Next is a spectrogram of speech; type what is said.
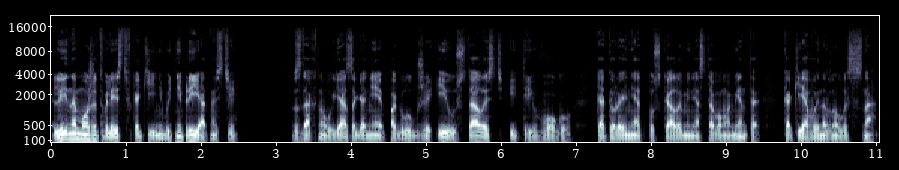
Лина может влезть в какие-нибудь неприятности». Вздохнул я, загоняя поглубже и усталость, и тревогу, которая не отпускала меня с того момента, как я вынырнул из сна.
